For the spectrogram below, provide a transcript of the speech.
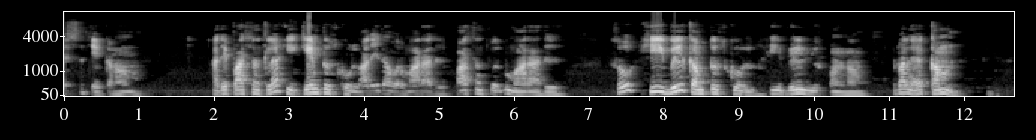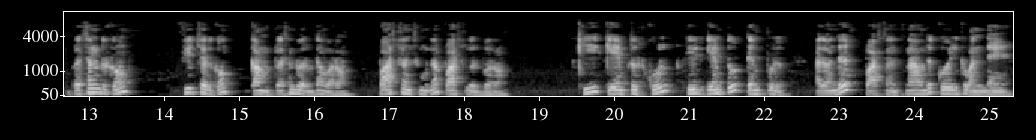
எஸ் சேர்க்கணும் அதே பாஸ்டன்ஸில் ஹீ கேம் டு ஸ்கூல் அதே தான் வரும். மாறாது. பாஸ்டன்ஸ் வரைக்கும் மாறாது. So he will come to school he will use பண்ணணும். பாருங்க. கம் ப்ரெசண்ட்டுக்கும் ஃபியூச்சருக்கும் கம் ப்ரெசன்ட் வெர்ப் தான் வரும். பாஸ்ட் டென்ஸ்க்கு மட்டும் தான் பாஸ்ட் வெர்ப் வரும். He came to school he came to temple அது வந்து பாஸ்ட் நான் வந்து கோயிலுக்கு வந்தேன்.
